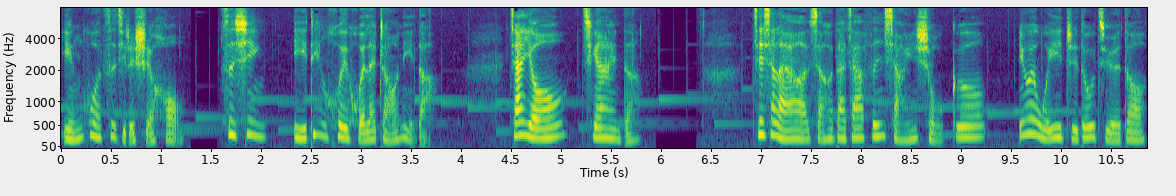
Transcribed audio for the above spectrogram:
赢过自己的时候，自信一定会回来找你的。加油，亲爱的！接下来啊，想和大家分享一首歌，因为我一直都觉得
